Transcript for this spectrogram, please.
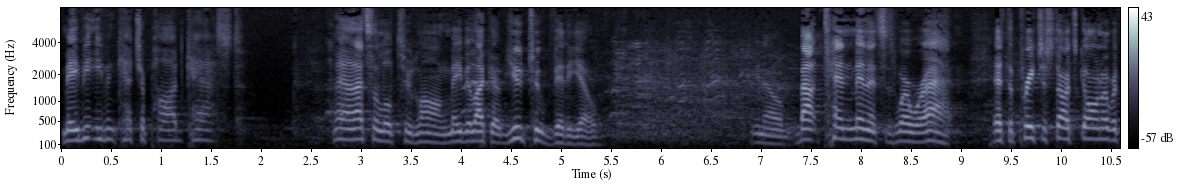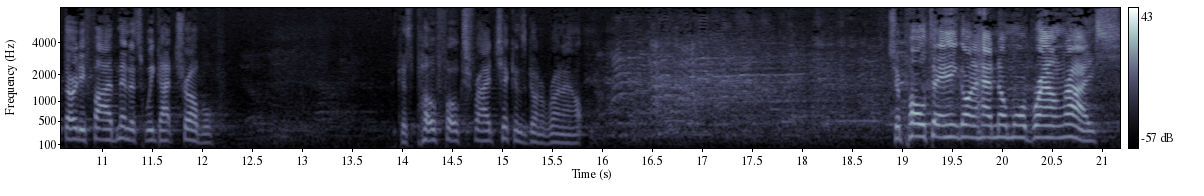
maybe even catch a podcast. Well, that's a little too long. Maybe like a YouTube video. You know, about 10 minutes is where we're at. If the preacher starts going over 35 minutes, we got trouble. Because Po Folks fried chicken's going to run out. Chipotle ain't going to have no more brown rice.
